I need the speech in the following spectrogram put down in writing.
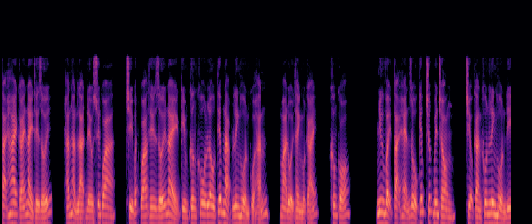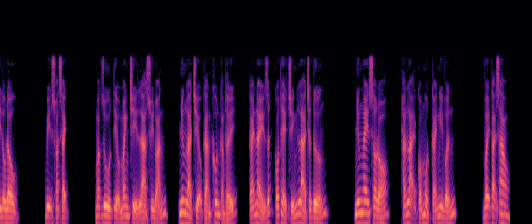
Tại hai cái này thế giới, hắn hẳn là đều xuyên qua, chỉ bất quá thế giới này kim cương khô lâu tiếp nạp linh hồn của hắn, mà đổi thành một cái, không có. Như vậy tại hẹn rổ kiếp trước bên trong, triệu càn khôn linh hồn đi đâu đâu? Bị xóa sạch. Mặc dù tiểu manh chỉ là suy đoán, nhưng là triệu càn khôn cảm thấy, cái này rất có thể chính là chân tướng. Nhưng ngay sau đó, hắn lại có một cái nghi vấn. Vậy tại sao?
